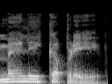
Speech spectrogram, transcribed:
मैले कपड़े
